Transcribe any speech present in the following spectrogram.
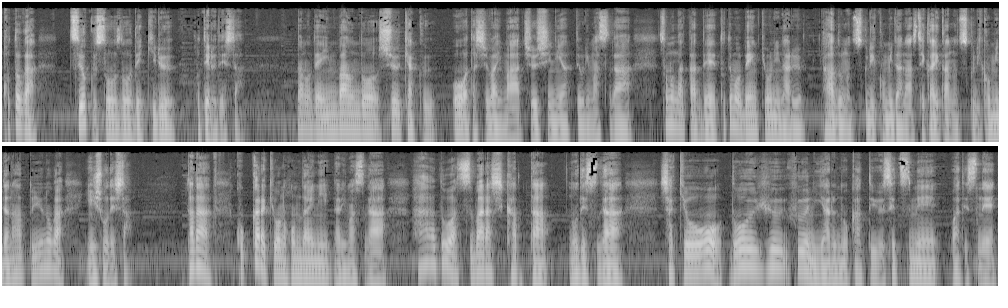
ことが強く想像できるホテルでした。なのでインバウンド集客を私は今中心にやっておりますがその中でとても勉強になるハードの作り込みだな世界観の作り込みだなというのが印象でした。ただここから今日の本題になりますがハードは素晴らしかったのですが写経をどういうふうにやるのかという説明はですね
